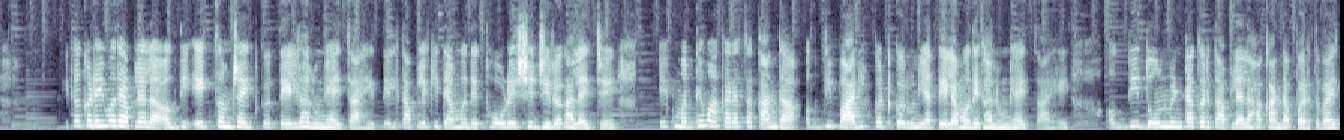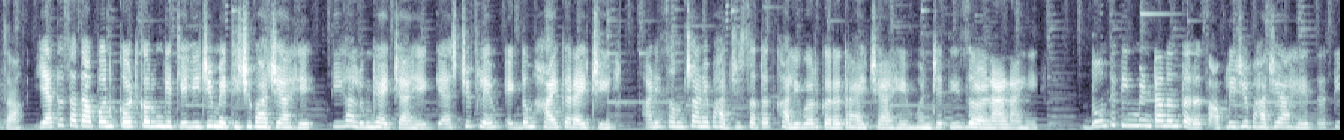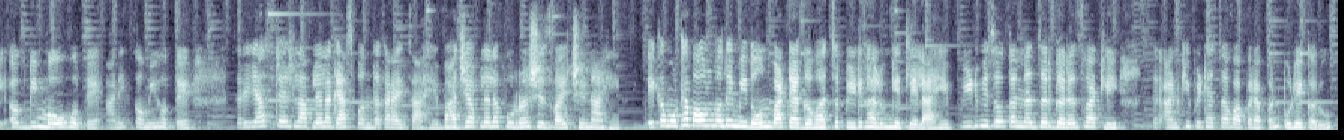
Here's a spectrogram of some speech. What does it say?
एका कढईमध्ये आपल्याला अगदी एक चमचा इतकं तेल घालून घ्यायचं आहे. तेल तापलं की त्यामध्ये थोडेसे जिरं घालायचे. एक मध्यम आकाराचा कांदा अगदी बारीक कट करून या तेलामध्ये घालून घ्यायचा आहे. अगदी दोन मिनिटाकरता आपल्याला हा कांदा परतवायचा. यातच आता आपण कट करून घेतलेली जी मेथीची भाजी आहे ती घालून घ्यायची आहे. गॅसची फ्लेम एकदम हाय करायची आणि चमच्याने भाजी सतत खालीवर करत राहायची आहे. म्हणजे ती जळणार नाही. दोन ते तीन मिनटानंतरच आपली जी भाजी आहे तर ती अगदी मऊ होते आणि कमी होते. तर या स्टेजला आपल्याला गॅस बंद करायचा आहे. भाजी आपल्याला पूर्ण शिजवायची नाही. एका मोठ्या बाउलमध्ये मी दोन वाट्या गव्हाचं पीठ घालून घेतलेलं आहे. पीठ भिजवताना जर गरज वाटली तर आणखी पिठाचा वापर आपण पुढे करू.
